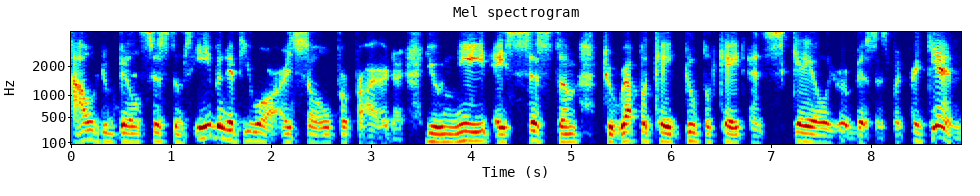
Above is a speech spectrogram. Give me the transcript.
how to build systems, even if you are a sole proprietor. You need a system to replicate, duplicate, and scale your business. But again,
